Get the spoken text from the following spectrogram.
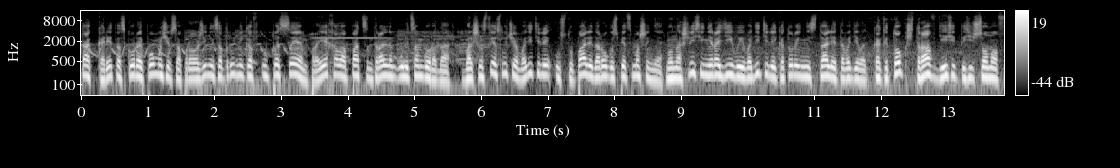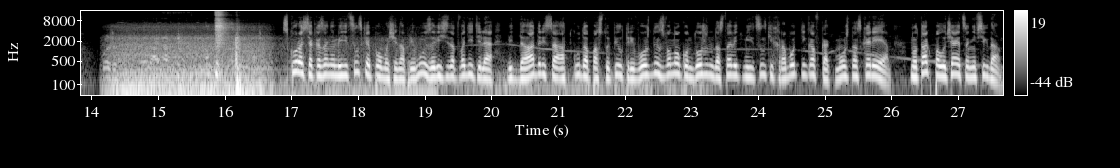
Так, карета скорой помощи в сопровождении сотрудников УПСМ проехала по центральным улицам города. В большинстве случаев водители уступали дорогу спецмашине, но нашлись и нерадивые водители, которые не стали этого делать. Как итог, штраф 10 тысяч сомов. Скорость оказания медицинской помощи напрямую зависит от водителя, ведь до адреса, откуда поступил тревожный звонок, он должен доставить медицинских работников как можно скорее. Но так получается не всегда.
